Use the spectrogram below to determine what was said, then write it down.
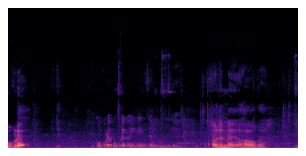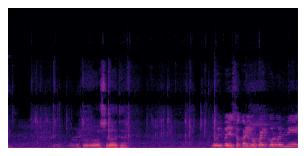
उकडे? कुकडे कुकडे काही नाही. घ्या. अरे नाही हा हो काय तर असं आहे ते? म्हणजे म्हणजे सकाळी योगाही करून मी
